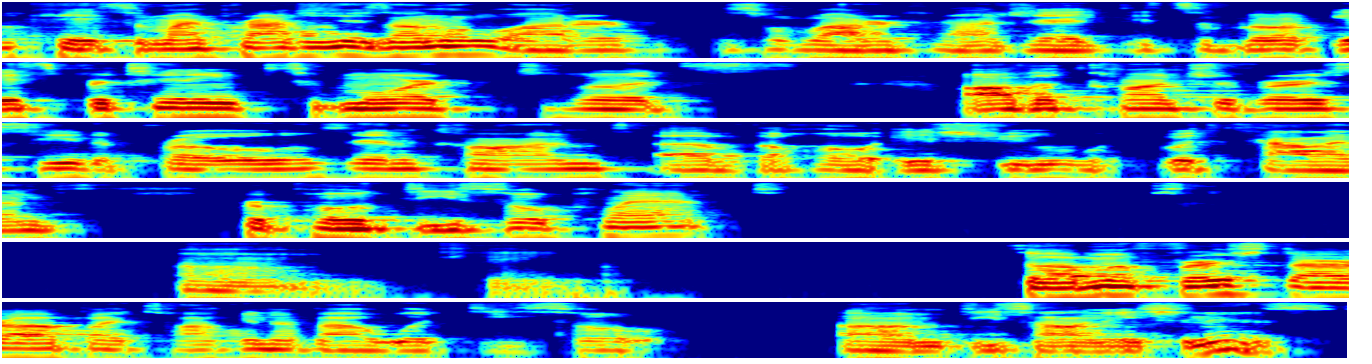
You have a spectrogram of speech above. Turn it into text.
Okay, so my project is on the water. It's a water project. It's about it's pertaining to more towards all the controversy, the pros and cons of the whole issue with CalAm's proposed desal plant. Um, okay. So I'm gonna first start off by talking about what desal um, desalination is.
